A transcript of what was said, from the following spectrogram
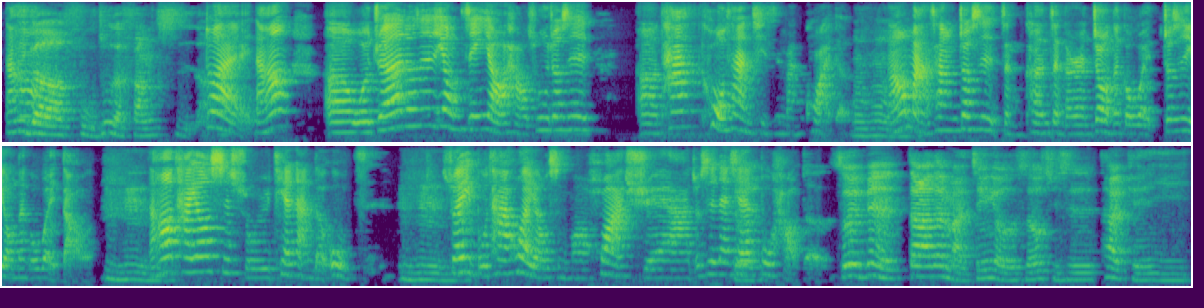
然后一个辅助的方式啊，对，然后呃，我觉得就是用精油好处就是呃，它扩散其实蛮快的。嗯，然后马上就是整，可能整个人就有那个味，就是有那个味道了。嗯哼，然后它又是属于天然的物质，嗯哼，所以不太会有什么化学啊，就是那些不好的。所以变成大家在买精油的时候，其实太便宜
